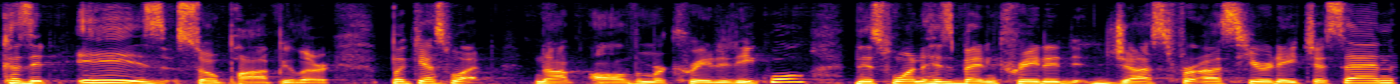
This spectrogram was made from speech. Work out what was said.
because it is so popular. But guess what? Not all of them are created equal. This one has been created just for us here at HSN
